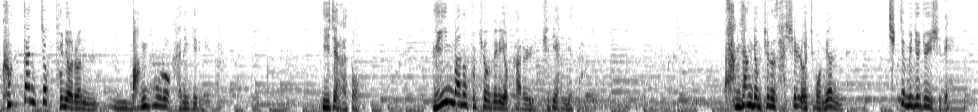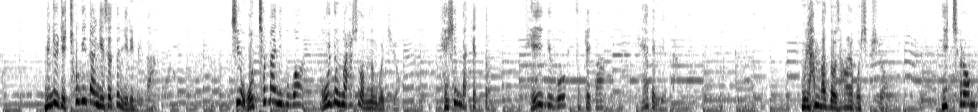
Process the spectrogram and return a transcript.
극단적 분열은 망부로 가는 길입니다. 이제라도 위임받은 국회의원들의 역할을 기대합니다. 광장 정치는 사실 어찌 보면 직접 민주주의 시대, 민주주의 초기 단계에 있었던 일입니다. 지금 5천만 인구가 모든 걸 할 수는 없는 거죠. 대신 맡겼던 대기구 국회가 해야 됩니다. 우리 한반도 상황을 보십시오. 이처럼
